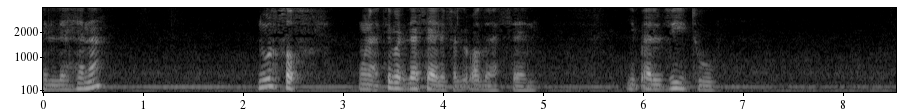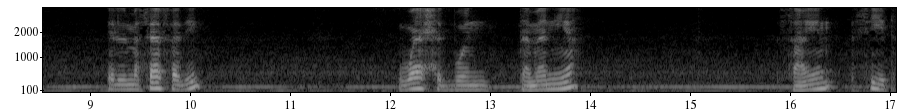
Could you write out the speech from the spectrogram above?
اللي هنا نقول صفر ونعتبر ده سالب الوضع الثاني. يبقى ال V2 المسافة دي واحد point تمانية sine theta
